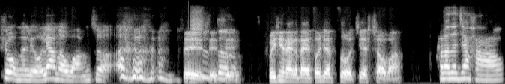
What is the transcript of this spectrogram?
是我们流量的王者。对对对，微信来给大家做一下自我介绍吧。Hello，大家好，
